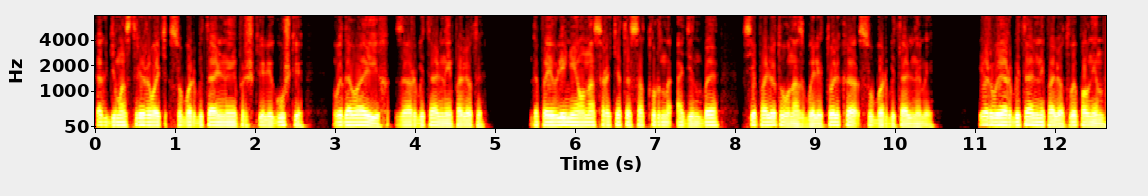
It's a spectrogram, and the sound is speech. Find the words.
как демонстрировать суборбитальные прыжки лягушки, выдавая их за орбитальные полеты. До появления у нас ракеты «Сатурн-1Б» все полеты у нас были только суборбитальными. Первый орбитальный полет выполнен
